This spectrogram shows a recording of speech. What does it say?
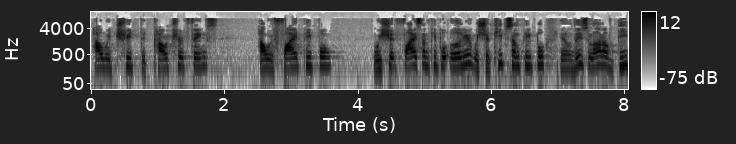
how we treat the culture things, how we fire people. We should fire some people earlier. We should keep some people. You know, there's a lot of details.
